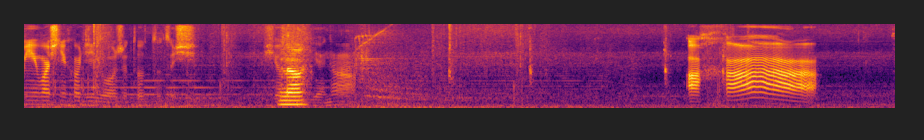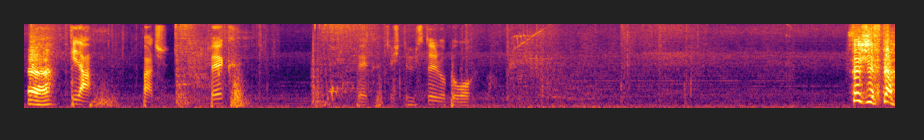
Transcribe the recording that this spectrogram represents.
mi właśnie chodziło, że to, to coś się No. odbije, no. Aha. Co? Chwila. Patrz. Pyk. Pyk. Coś w tym stylu było. Co się stało?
